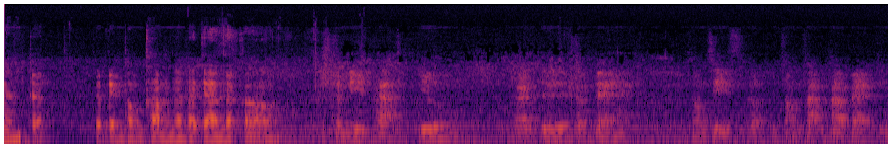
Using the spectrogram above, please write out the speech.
นะจะจะเป็นทองคำนะพระอาจารย์แล้วก็จะมีพระอยู่ ก็คือตั้งแต่สองสี่สองสามเก้าแปดถึง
